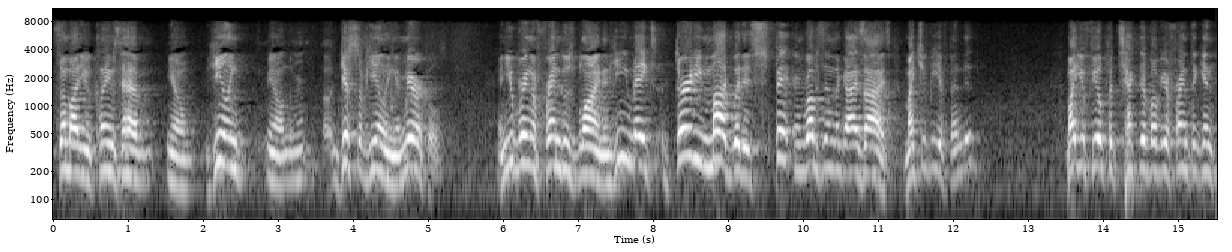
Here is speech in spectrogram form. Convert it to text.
somebody who claims to have, you know, healing, you know, the, uh, gifts of healing and miracles, and you bring a friend who's blind, and he makes dirty mud with his spit and rubs it in the guy's eyes, might you be offended? Might you feel protective of your friend thinking,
